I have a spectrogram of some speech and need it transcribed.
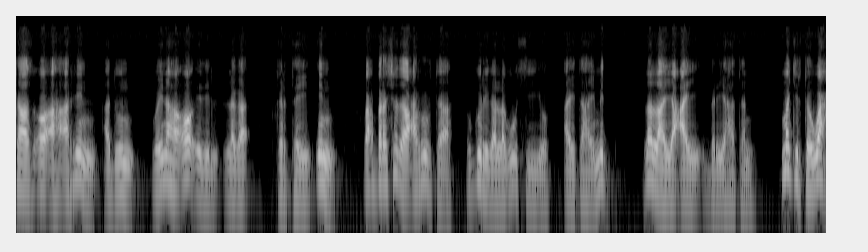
taas oo ah arrin adduun weynaha oo idil laga qirtay in waxbarashada carruurta guriga lagu siiyo ay tahay mid la laayacay beryahatan ma jirto wax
